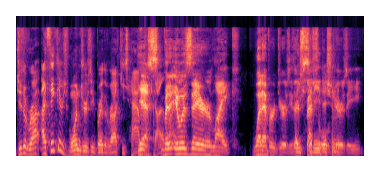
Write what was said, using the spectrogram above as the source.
do the Rock. I think there's one jersey where the Rockies have yes, Skyline. but it was their like whatever jersey, their Like special edition? jersey.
